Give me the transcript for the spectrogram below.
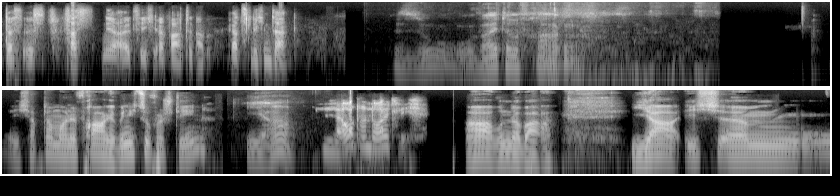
Das ist fast mehr, als ich erwartet habe. Herzlichen Dank. So, weitere Fragen. Ich habe da mal eine Frage. Bin ich zu verstehen? Ja. Laut und deutlich. Ah, wunderbar. Ja, ich ähm,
